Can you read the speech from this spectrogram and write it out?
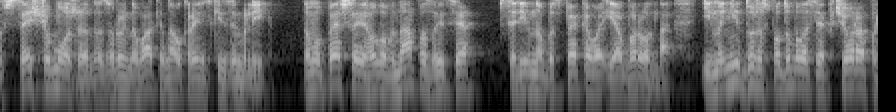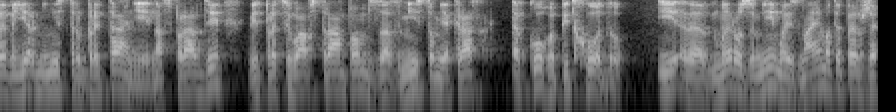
все, що може зруйнувати на українській землі. Тому перша і головна позиція все рівно безпекова і оборонна. І мені дуже сподобалося, як вчора прем'єр-міністр Британії насправді відпрацював з Трампом за змістом якраз такого підходу. І е, ми розуміємо і знаємо тепер вже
